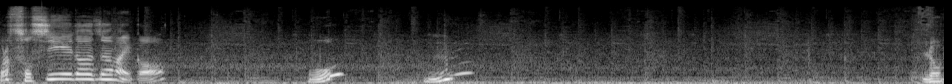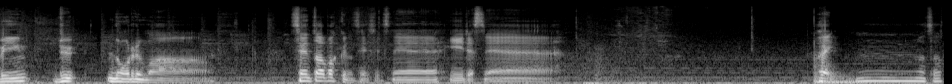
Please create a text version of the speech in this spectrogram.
れはソシエダじゃないか？お？ん？ロビン・ル・ノルマン。センターバックの選手ですね。いいですね。はい。うーん、ざっ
